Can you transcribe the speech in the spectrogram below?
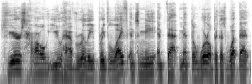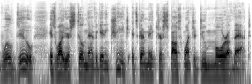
here's how you have really breathed life into me, and that meant the world because what that will do is while you're still navigating change, it's going to make your spouse want to do more of that.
